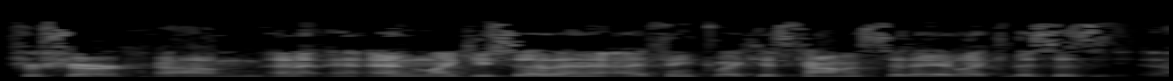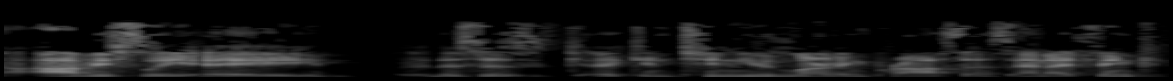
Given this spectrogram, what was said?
For sure. Um, and, and like you said, and I think like his comments today, like this is obviously a, this is a continued learning process. And I think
